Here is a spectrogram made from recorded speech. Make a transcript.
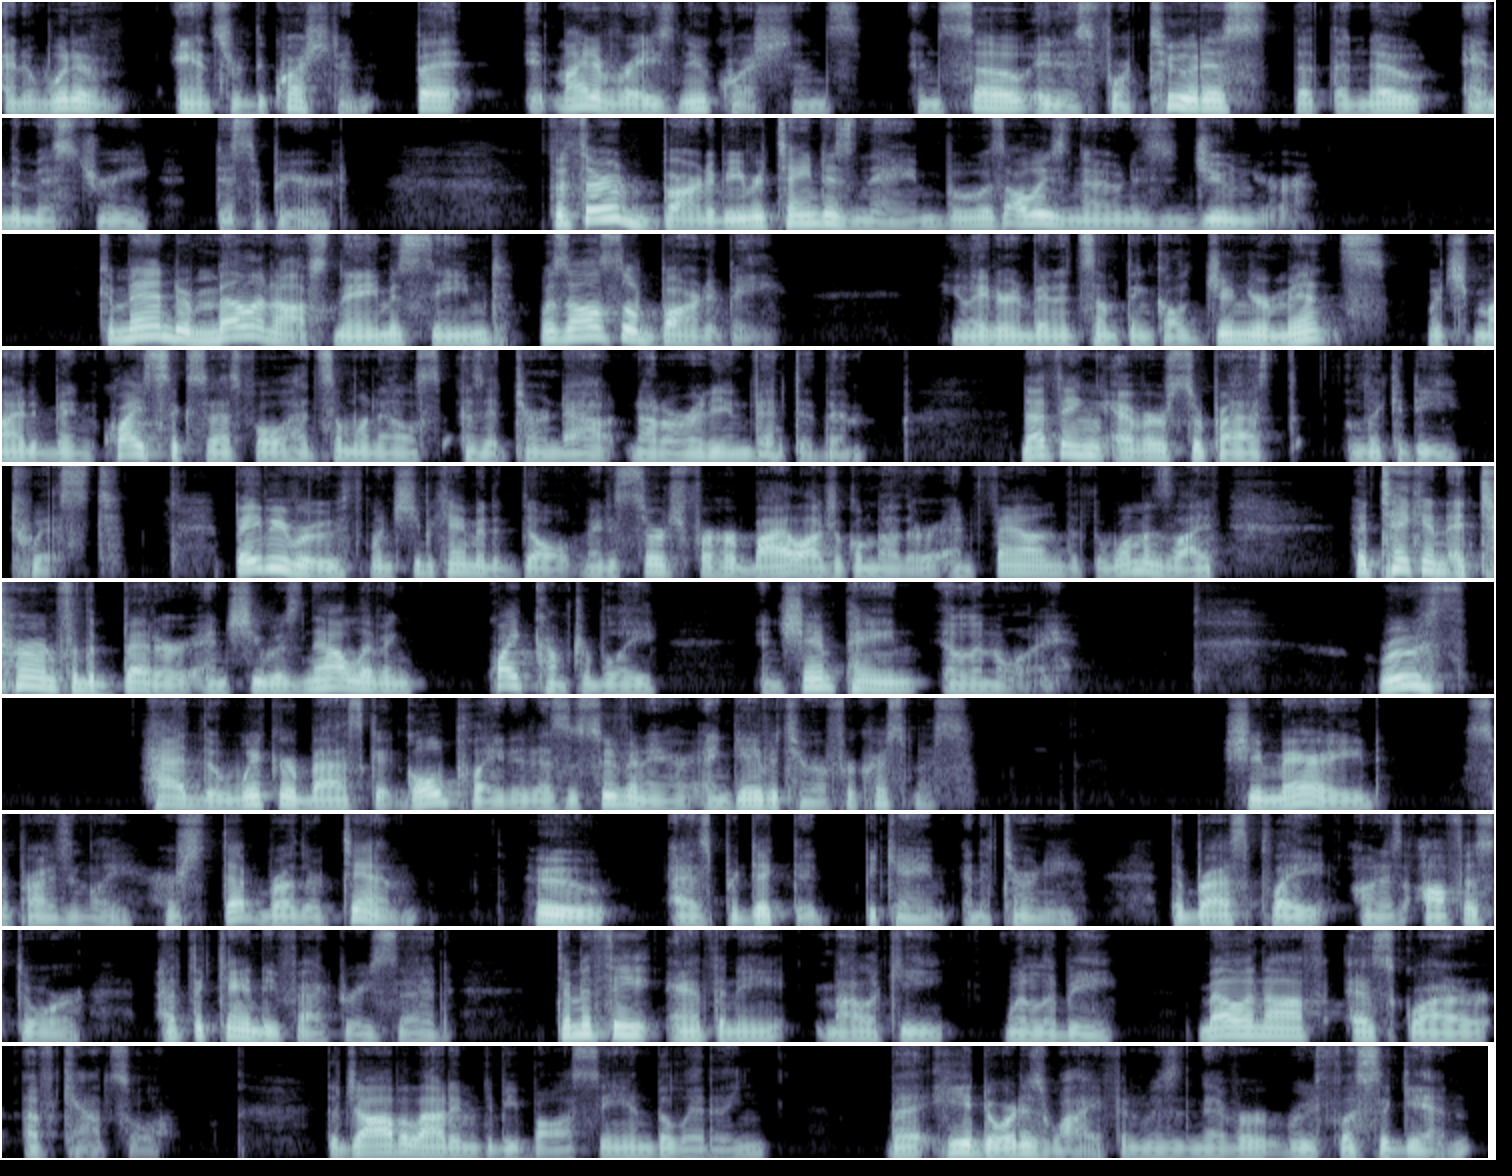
And it would have answered the question, but it might have raised new questions. And so it is fortuitous that the note and the mystery disappeared. The third Barnaby retained his name, but was always known as Junior. Commander Melanoff's name, it seemed, was also Barnaby. He later invented something called Junior Mints, which might have been quite successful had someone else, as it turned out, not already invented them. Nothing ever surpassed Lickety Twist. Baby Ruth, when she became an adult, made a search for her biological mother and found that the woman's life had taken a turn for the better, and she was now living quite comfortably in Champaign, Illinois. Ruth had the wicker basket gold plated as a souvenir and gave it to her for Christmas. She married surprisingly, her stepbrother Tim, who, as predicted, became an attorney. The brass plate on his office door at the candy factory said, Timothy Anthony Malachi Willoughby, Melanoff Esquire of Counsel. The job allowed him to be bossy and belittling, but he adored his wife and was never ruthless again.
